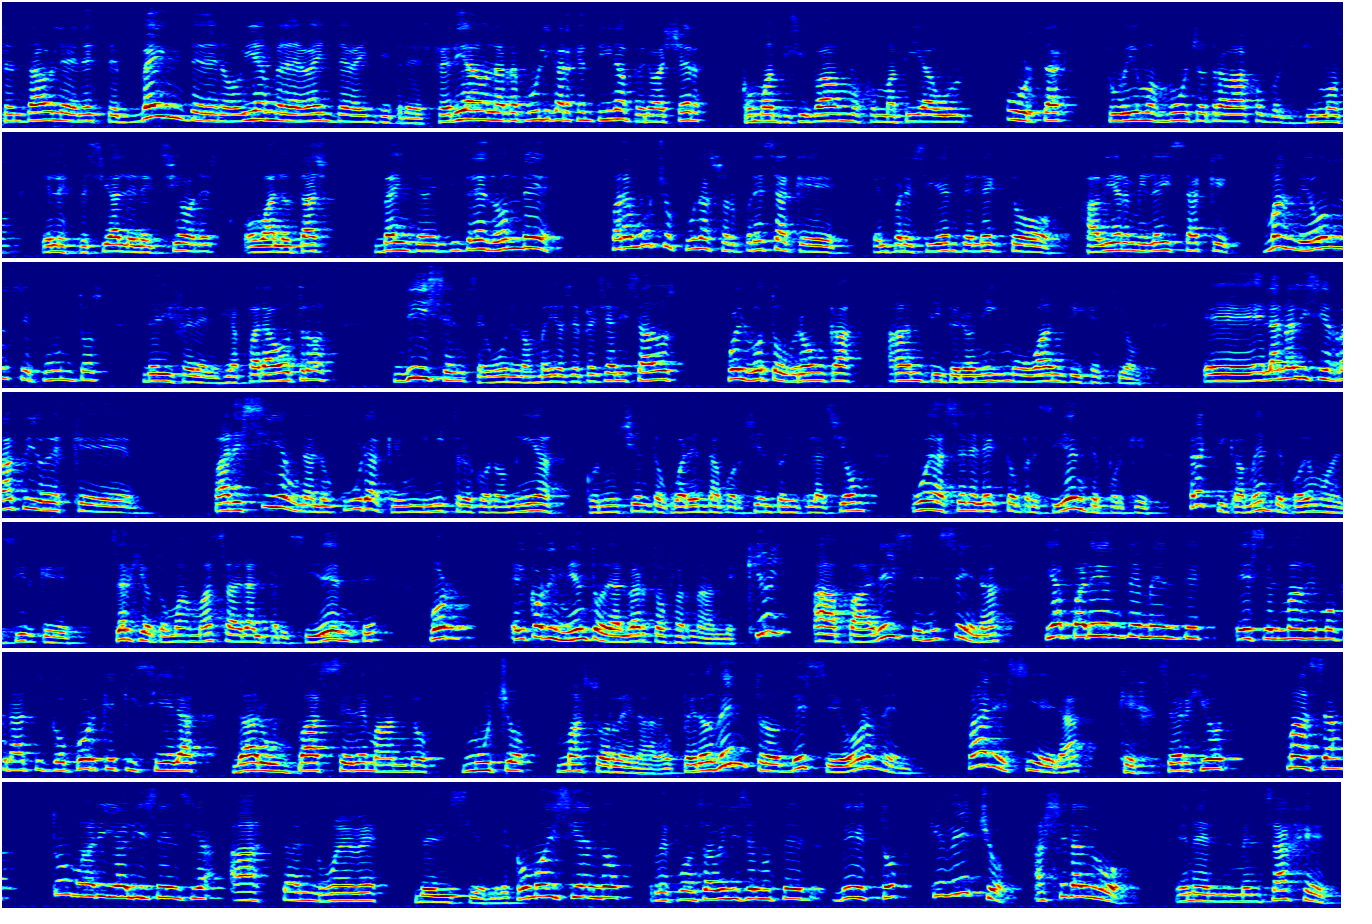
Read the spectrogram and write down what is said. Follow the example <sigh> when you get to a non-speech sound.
Sustentable en este 20 de noviembre de 2023. Feriado en la República Argentina, pero ayer, como anticipábamos con Matías Urtac, tuvimos mucho trabajo porque hicimos el especial Elecciones o Balotage 2023, donde para muchos fue una sorpresa que el presidente electo Javier Milei saque más de 11 puntos de diferencia. Para otros, dicen, según los medios especializados, fue el voto bronca antiperonismo o antigestión. Eh, el análisis rápido es que parecía una locura que un ministro de Economía con un 140% de inflación pueda ser electo presidente, porque prácticamente podemos decir que Sergio Tomás Massa era el presidente por el corrimiento de Alberto Fernández, que hoy aparece en escena y aparentemente es el más democrático porque quisiera dar un pase de mando mucho más ordenado. Pero dentro de ese orden, pareciera que Sergio Massa tomaría licencia hasta el 9 de diciembre. Como diciendo, responsabilicen ustedes de esto, que de hecho ayer algo en el mensaje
